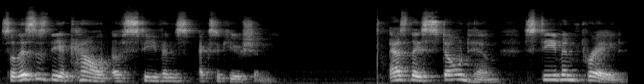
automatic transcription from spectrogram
So, this is the account of Stephen's execution. As they stoned him, Stephen prayed,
